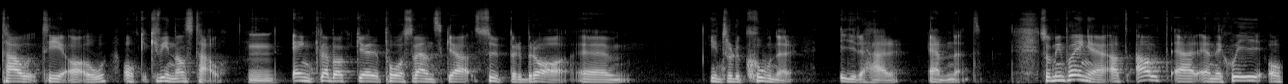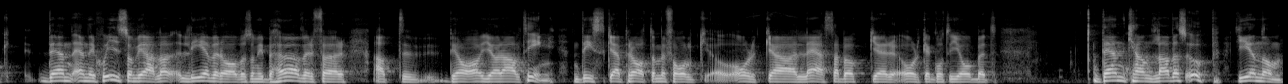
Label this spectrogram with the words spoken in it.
Tau T-A-O och Kvinnans Tau. Mm. Enkla böcker på svenska, superbra eh, introduktioner i det här ämnet. Så min poäng är att allt är energi och den energi som vi alla lever av och som vi behöver för att ja, göra allting. Diska, prata med folk, orka läsa böcker, orka gå till jobbet. Den kan laddas upp genom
